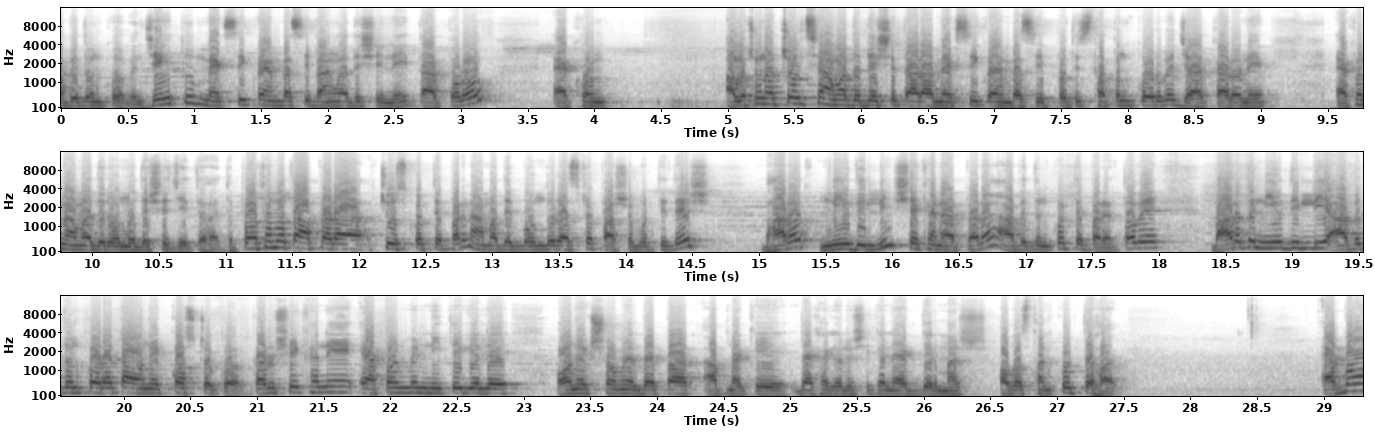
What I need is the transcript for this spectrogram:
আবেদন করবেন? যেহেতু মেক্সিকো এম্বাসি বাংলাদেশে নেই, তারপরও এখন আলোচনা চলছে। আমাদের দেশে তারা মেক্সিকো এম্বাসি প্রতিস্থাপন করবে, যার কারণে এখন আমাদের অন্য দেশে যেতে হয়। তো প্রথমত আপনারা চুজ করতে পারেন, আমাদের বন্ধু রাষ্ট্র পার্শ্ববর্তী দেশ, ভারত, নিউ দিল্লি, সেখানে আপনারা আবেদন করতে পারেন। তবে ভারতে নিউ দিল্লি আবেদন করাটা অনেক কষ্টকর, কারণ সেখানে অ্যাপয়েন্টমেন্ট নিতে গেলে অনেক সময়ের ব্যাপার, আপনাকে দেখা গেল সেখানে এক দেড় মাস অবস্থান করতে হয়। এবং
